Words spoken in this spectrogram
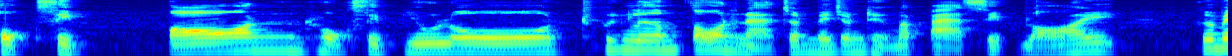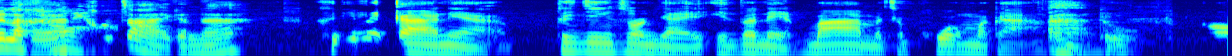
หกสิบปอนด์หกสิบยูโรเพิ่งเริ่มต้นน่ะ จนไปจนถึงมาแปดสิบร้อย ก็เป็นราคาโอ้ที่เขาจ่ายกันนะ คือที่อเมริกาเนี่ย จริง ๆ ส่วนใหญ่อินเทอร์เน็ตบ้านมันจะพ่วงมากับอ่าถูกก็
